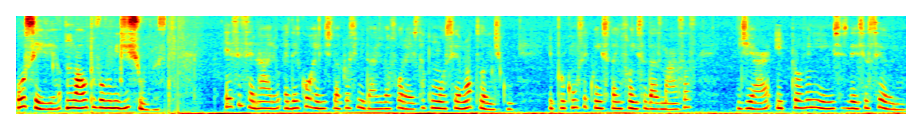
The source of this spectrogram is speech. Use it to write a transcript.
ou seja, um alto volume de chuvas. Esse cenário é decorrente da proximidade da floresta com o Oceano Atlântico e por consequência da influência das massas de ar e provenientes desse oceano.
